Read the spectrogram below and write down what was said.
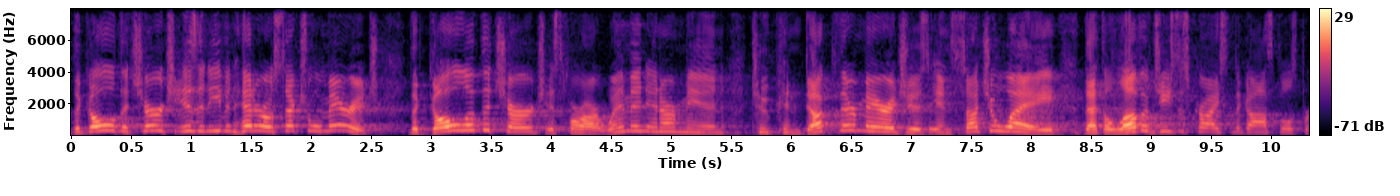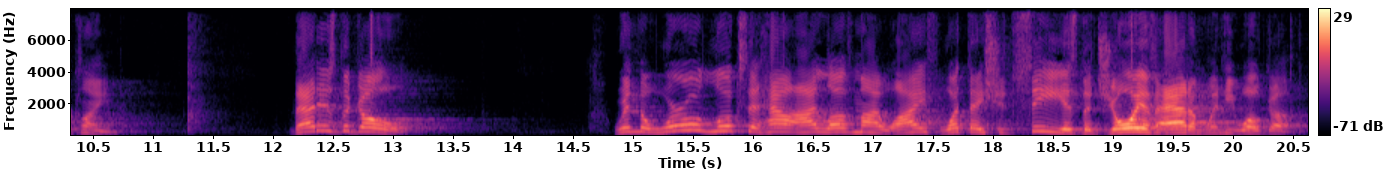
The goal of the church isn't even heterosexual marriage. The goal of the church is for our women and our men to conduct their marriages in such a way that the love of Jesus Christ and the gospel is proclaimed. That is the goal. When the world looks at how I love my wife, what they should see is the joy of Adam when he woke up.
